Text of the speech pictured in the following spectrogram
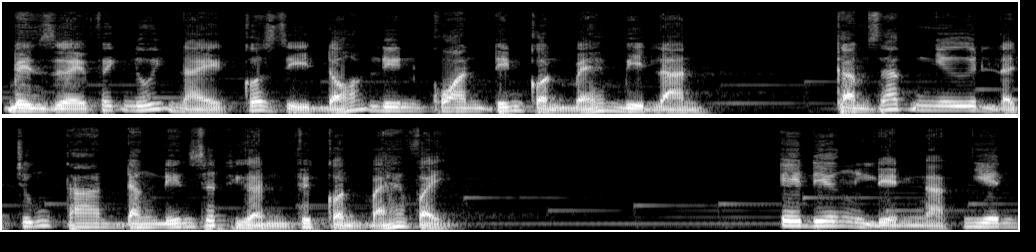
Bên dưới vách núi này có gì đó liên quan đến con bé Milan Cảm giác như là chúng ta đang đến rất gần với con bé vậy. Ê điêng liền ngạc nhiên.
